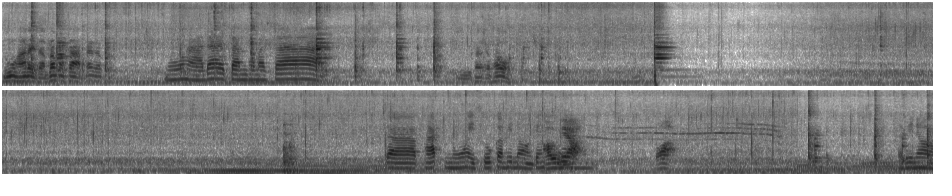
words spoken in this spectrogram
หนูหาได้ตามธรรมชาตินะครับ หนูหาได้ตามธรรมชาติมีผัดกะเพรากะพัดหนูให้สุกกันพี่น้องจังเอาเนี่ย ว่าค่ะพี่น้อง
